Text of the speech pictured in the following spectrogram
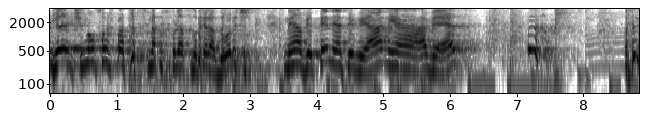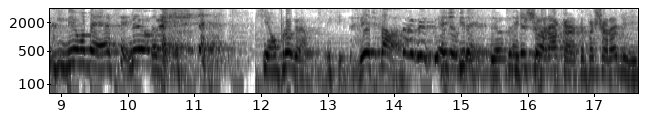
Gente, não somos patrocinados por essas operadoras. Nem a VT, nem a TVA, nem a AVS. nem o OBS aí. Meu também, Que é um programa. Enfim, deixa pra lá. Respira aí. Você vai Respira. chorar, cara. Você vai chorar de rir.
